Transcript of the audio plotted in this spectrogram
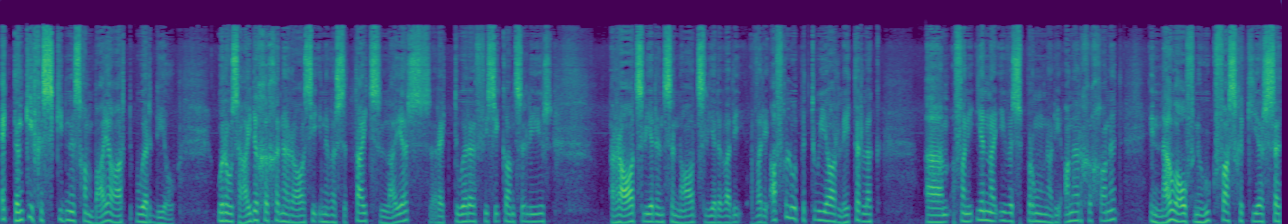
Ek dink die geskiedenis gaan baie hard oordeel oor ons huidige generasie universiteitsleiers, rektore, fisiekanseliers, raadslede en senaatslede wat die wat die afgelope 2 jaar letterlik um van die een naïewe sprong na die ander gegaan het en nou half in 'n hoek vasgekeer sit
